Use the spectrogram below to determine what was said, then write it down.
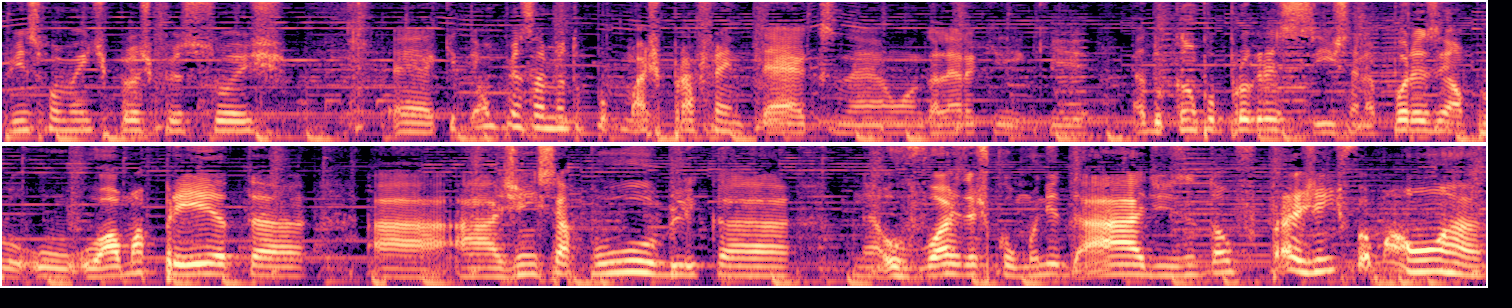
Principalmente pelas pessoas é, que tem um pensamento um pouco mais pra frentex, né? Uma galera que, que é do campo progressista, né? Por exemplo, o, o Alma Preta, a, a, agência pública, né? o Voz das Comunidades. Então, pra gente foi uma honra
